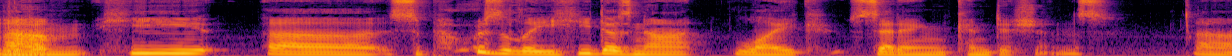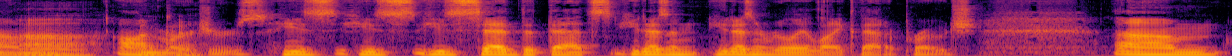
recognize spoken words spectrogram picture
Uh-huh. Um, he uh, supposedly he does not like setting conditions um, ah, on okay. mergers. He's he's he's said that that's he doesn't he doesn't really like that approach. Um,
